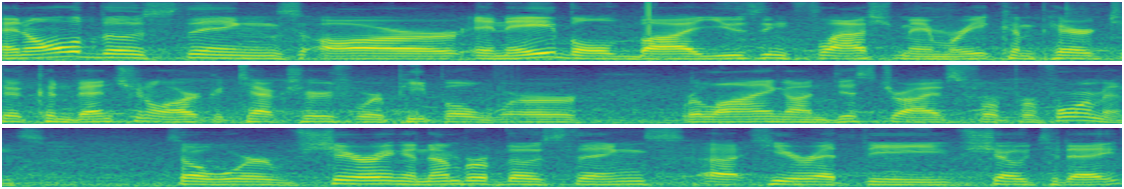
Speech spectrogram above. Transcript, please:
And all of those things are enabled by using flash memory compared to conventional architectures where people were relying on disk drives for performance. So we're sharing a number of those things uh, here at the show today.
